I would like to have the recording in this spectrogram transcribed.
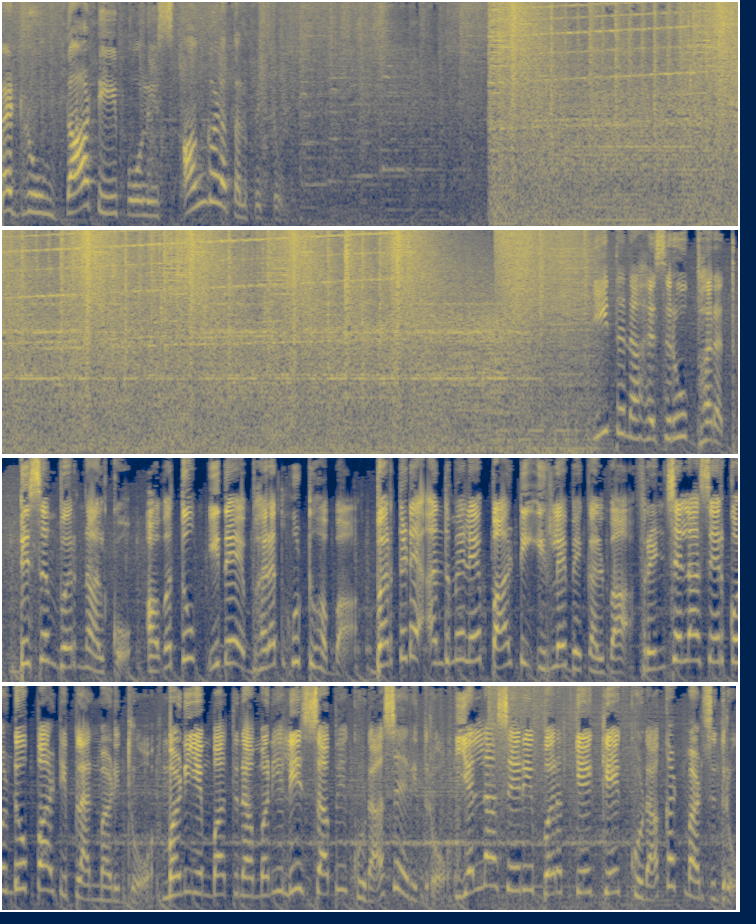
ಬೆಡ್ರೂಮ್ ದಾಟಿ ಪೊಲೀಸ್ ಅಂಗಳ ತಲುಪಿತ್ತು. ಈತನ ಹೆಸರು ಭರತ್. ಡಿಸೆಂಬರ್ ನಾಲ್ಕು. ಅವತ್ತು ಇದೇ ಭರತ್ ಹುಟ್ಟುಹಬ್ಬ. ಬರ್ತ್ಡೇ ಅಂದ್ಮೇಲೆ ಪಾರ್ಟಿ ಇರ್ಲೇಬೇಕಲ್ವಾ? ಫ್ರೆಂಡ್ಸ್ ಎಲ್ಲ ಸೇರ್ಕೊಂಡು ಪಾರ್ಟಿ ಪ್ಲಾನ್ ಮಾಡಿದ್ರು. ಮಣಿ ಎಂಬಾತನ ಮನೆಯಲ್ಲಿ ಸಭೆ ಕೂಡ ಸೇರಿದ್ರು. ಎಲ್ಲ ಸೇರಿ ಭರತ್ಗೆ ಕೇಕ್ ಕೂಡ ಕಟ್ ಮಾಡಿಸಿದ್ರು.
